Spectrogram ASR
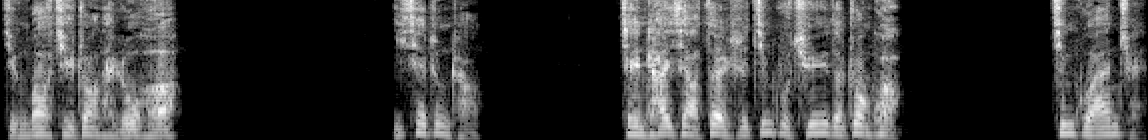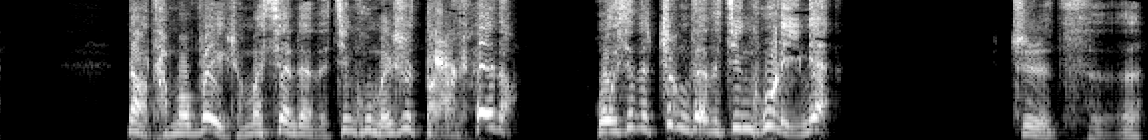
警报器状态如何？一切正常。检查一下钻石金库区域的状况。金库安全。那他妈为什么现在的金库门是打开的？我现在正在的金库里面。”至此，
